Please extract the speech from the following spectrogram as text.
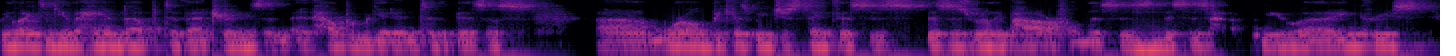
we like to give a hand up to veterans and, and help them get into the business um, world because we just think this is this is really powerful. This is mm-hmm. this is how you uh, increase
